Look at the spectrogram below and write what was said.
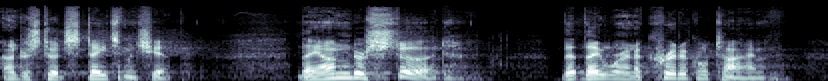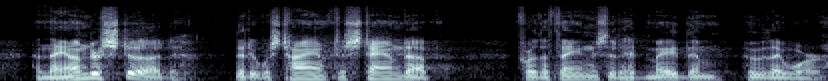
understood statesmanship. They understood that they were in a critical time, and they understood that it was time to stand up for the things that had made them who they were.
